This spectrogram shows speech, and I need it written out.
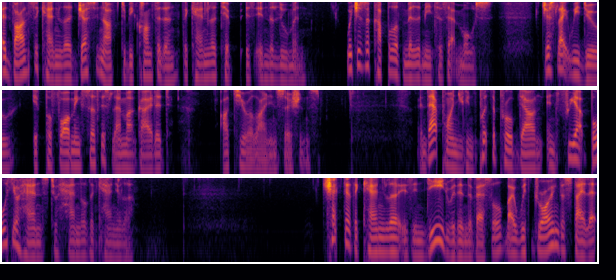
advance the cannula just enough to be confident the cannula tip is in the lumen, which is a couple of millimeters at most, just like we do if performing surface landmark guided arterial line insertions. At that point, you can put the probe down and free up both your hands to handle the cannula. Check that the cannula is indeed within the vessel by withdrawing the stylet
